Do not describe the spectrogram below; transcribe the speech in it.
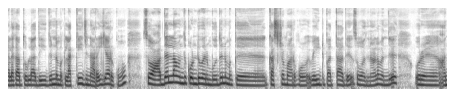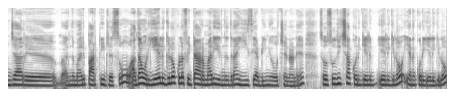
மிளகாத்தூள் அது இதுன்னு நமக்கு லக்கேஜ் நிறையா இருக்கும். ஸோ அதெல்லாம் வந்து கொண்டு வரும்போது நமக்கு கஷ்டமாக இருக்கும். வெயிட் பத்தாது. ஸோ அதனால் வந்து ஒரு அஞ்சாறு அந்த மாதிரி பார்ட்டி ட்ரெஸ்ஸும் அதான் ஒரு ஏழு கிலோக்குள்ளே ஃபிட் ஆகிற மாதிரி இருந்ததுன்னா ஈஸி அப்படின்னு யோசித்தேன் நான். ஸோ சுதீக்ஷாக்கு ஒரு ஏழு ஏழு கிலோ எனக்கு ஒரு ஏழு கிலோ.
